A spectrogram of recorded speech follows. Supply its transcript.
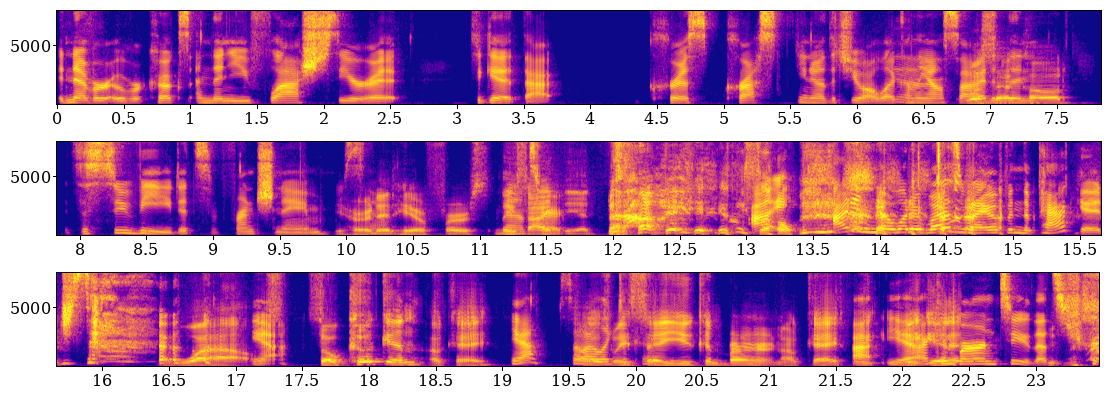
it never overcooks, and then you flash sear it to get that crisp crust, you know, that you all like on the outside. What's and that then called? it's a sous vide. It's a French name. You heard so. it here first. At least That's I right. did. I, So- I didn't know what it was when I opened the package. So, wow. Yeah. So cooking, okay. yeah. So I As like we to say, you can burn. Okay. I, We- yeah, we I can it. burn too. That's true.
